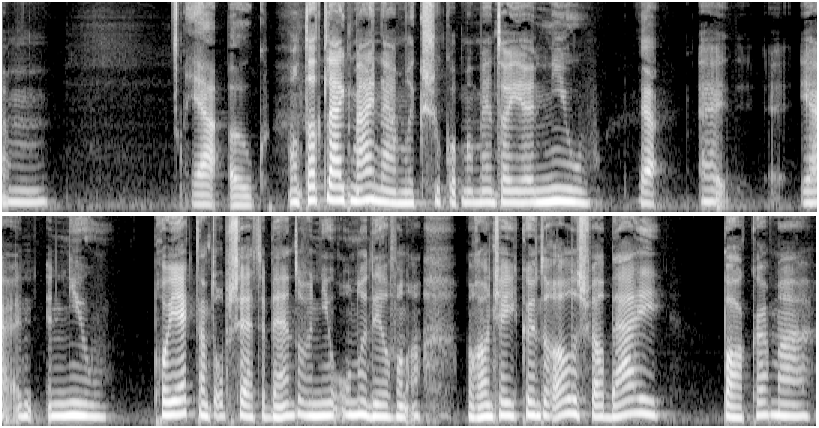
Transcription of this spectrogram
Um, ja, ook. Want dat lijkt mij namelijk zoek op het moment dat je een nieuw, ja. Uh, ja, een, een nieuw project aan het opzetten bent of een nieuw onderdeel van Amarant, ja, je kunt er alles wel bij pakken, maar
